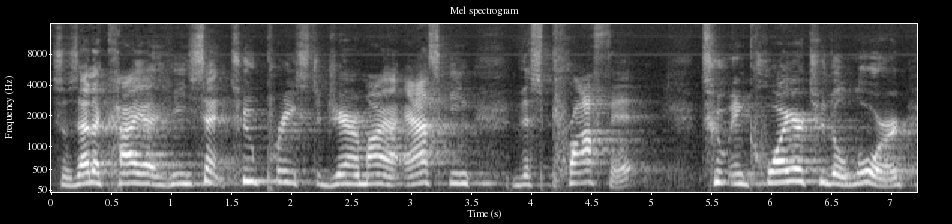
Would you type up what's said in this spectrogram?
So Zedekiah, he sent two priests to Jeremiah asking this prophet to inquire to the Lord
